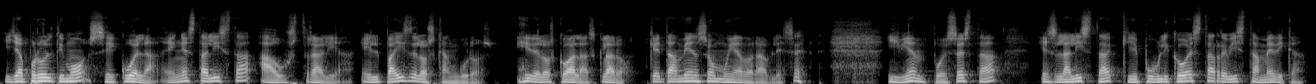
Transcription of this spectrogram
Y ya por último, se cuela en esta lista a Australia, el país de los canguros. Y de los koalas, claro, que también son muy adorables. y bien, pues esta Es la lista que publicó esta revista médica,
